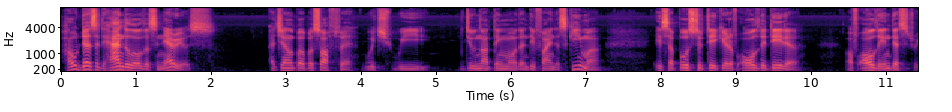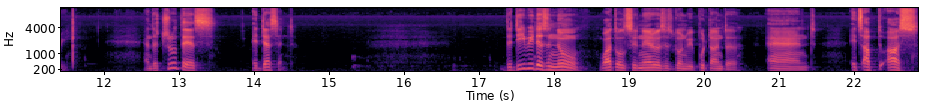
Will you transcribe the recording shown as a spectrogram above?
how does it handle all the scenarios? A general purpose software, which we do nothing more than define the schema, is supposed to take care of all the data of all the industry. And the truth is, it doesn't. The DB doesn't know what all scenarios it's going to be put under, and it's up to us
